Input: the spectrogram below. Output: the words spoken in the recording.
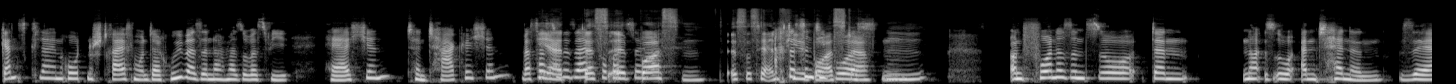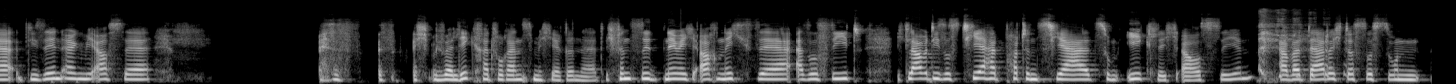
ganz kleinen roten Streifen und darüber sind nochmal sowas wie Härchen, Tentakelchen. Was hast ja, du gesagt? das äh, Borsten. Es ist ja ein Ach, das sind die. Borsten. Mhm. Und vorne sind so dann so Antennen. Sehr, die sehen irgendwie auch sehr. Es ist, es, ich überlege gerade, woran es mich erinnert. Ich finde, es sieht nämlich auch nicht sehr, also es sieht, ich glaube, dieses Tier hat Potenzial zum eklig aussehen. Aber dadurch, dass das so ein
